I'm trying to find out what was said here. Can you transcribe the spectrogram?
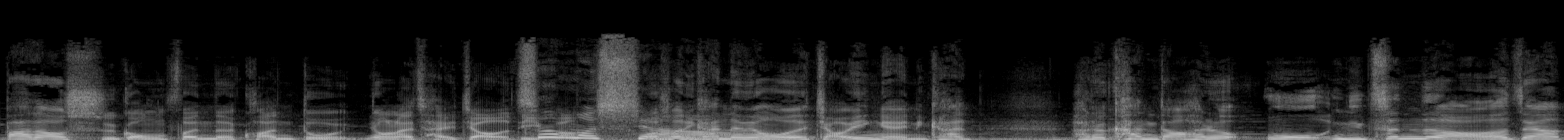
八到十公分的宽度，用来踩脚的地方。这么小？我说你看那边我的脚印哎，你看，他就看到，他就哦，你真的哦，怎样？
